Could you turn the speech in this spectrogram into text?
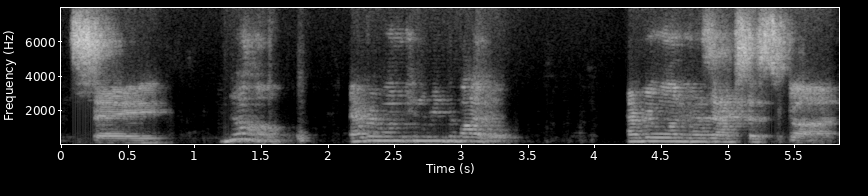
and say, no, everyone can read the Bible. Everyone has access to God.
